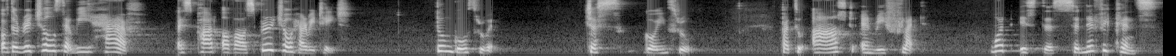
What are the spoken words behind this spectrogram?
of the rituals that we have as part of our spiritual heritage. Don't go through it, just going through, but to ask and reflect what is the significance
